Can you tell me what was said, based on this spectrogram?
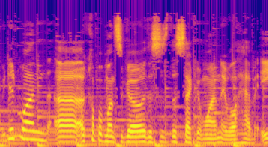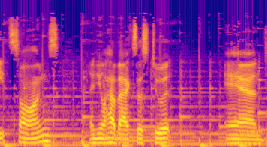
We did one uh, a couple months ago. This is the second one. It will have eight songs, and you'll have access to it. And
